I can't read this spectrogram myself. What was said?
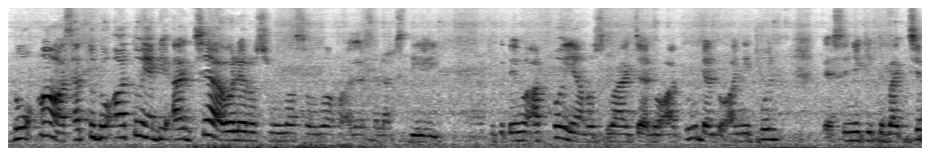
doa satu doa tu yang diajar oleh Rasulullah wasallam sendiri. Kita tengok apa yang Rasulullah ajar doa tu dan doa ni pun biasanya kita baca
